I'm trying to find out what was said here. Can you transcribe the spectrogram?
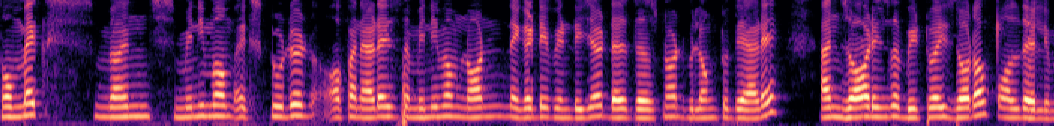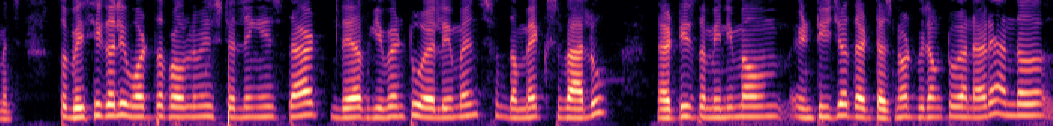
So MEX means minimum excluded of an array is the minimum non-negative integer that does not belong to the array and XOR is the bitwise XOR of all the elements. So basically what the problem is telling is that they have given two elements the MEX value that is the minimum integer that does not belong to an array and the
